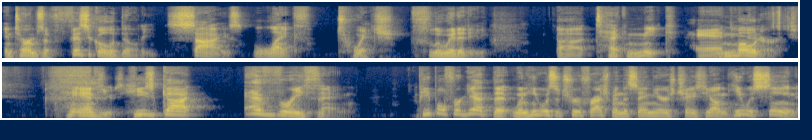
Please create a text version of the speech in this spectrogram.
in terms of physical ability, size, length, twitch, fluidity, uh, technique, hand motor, use. hand use. He's got everything. People forget that when he was a true freshman the same year as Chase Young, he was seen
